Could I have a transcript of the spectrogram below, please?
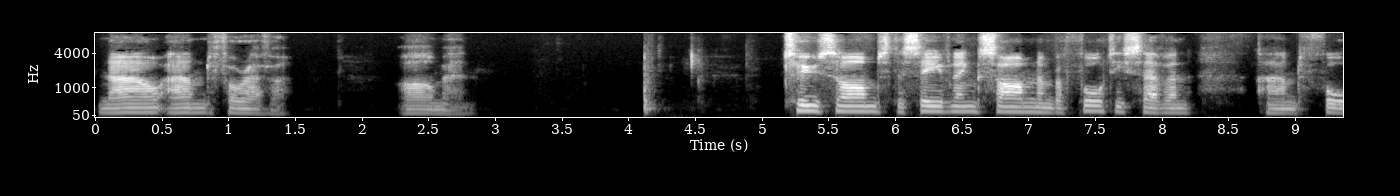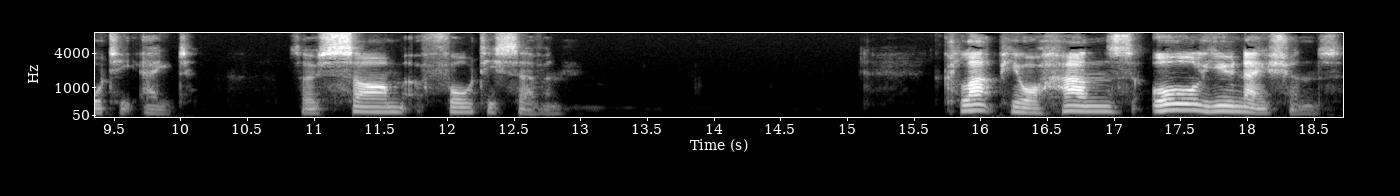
now and forever. Amen two Psalms this evening Psalm number 47 and 48. So, Psalm 47. Clap your hands, all you nations.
